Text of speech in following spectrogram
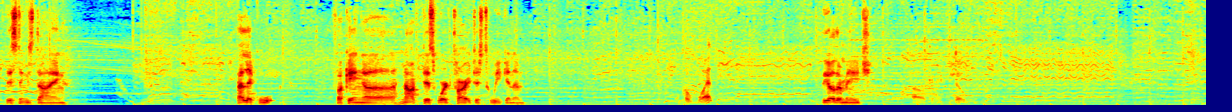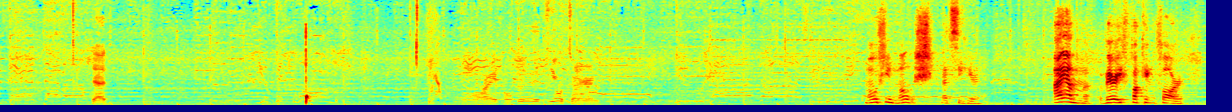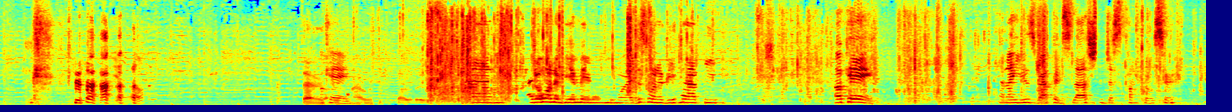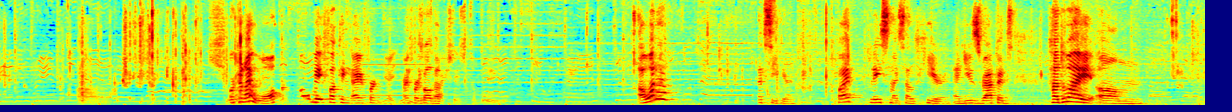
This thing's dying. I like fucking uh, This worked hard just to weaken him. The what? The other mage. Oh, okay. Dope. Dead. Alright, Polka, it's your turn. Moshi Mosh. Let's see here. I am very fucking far. Yeah. That is Okay. I was- Um, I don't want to be a male anymore. I just want to be happy. Okay. Can I use rapid slash to just come closer? uh, Or can I walk? Oh wait, fucking, I, for- Yeah, I forgot that. actions to move. I wanna. Let's see here. If I place myself here and use rapids, how do I um,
